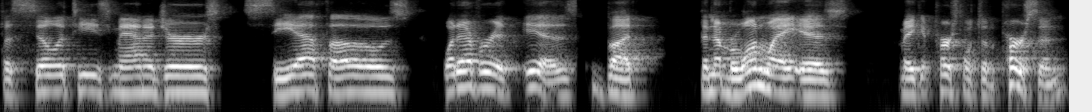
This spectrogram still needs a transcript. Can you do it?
facilities managers, CFOs, whatever it is. But the number one way is make it personal to the person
